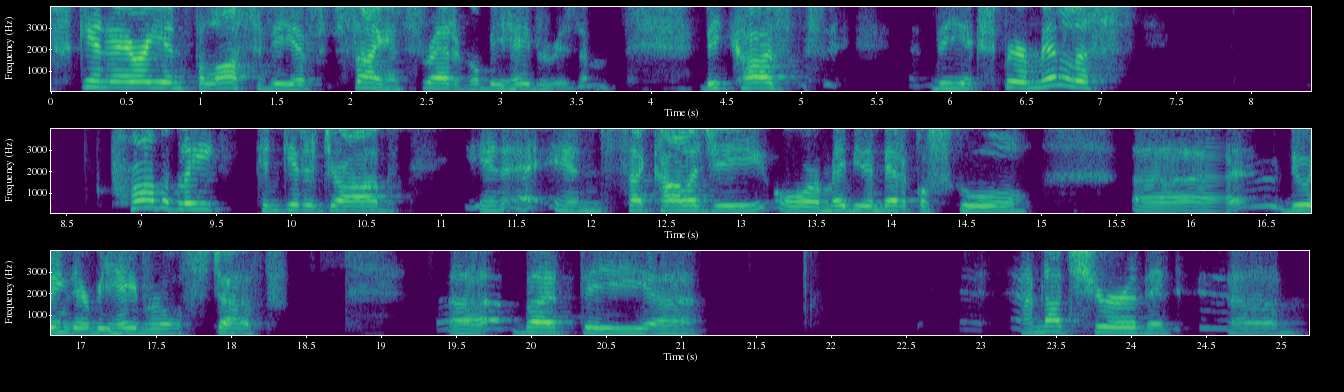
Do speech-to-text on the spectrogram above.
Skinnerian philosophy of science, radical behaviorism, because the experimentalists probably can get a job in in psychology or maybe the medical school uh, doing their behavioral stuff. Uh, but the uh, I'm not sure that um,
